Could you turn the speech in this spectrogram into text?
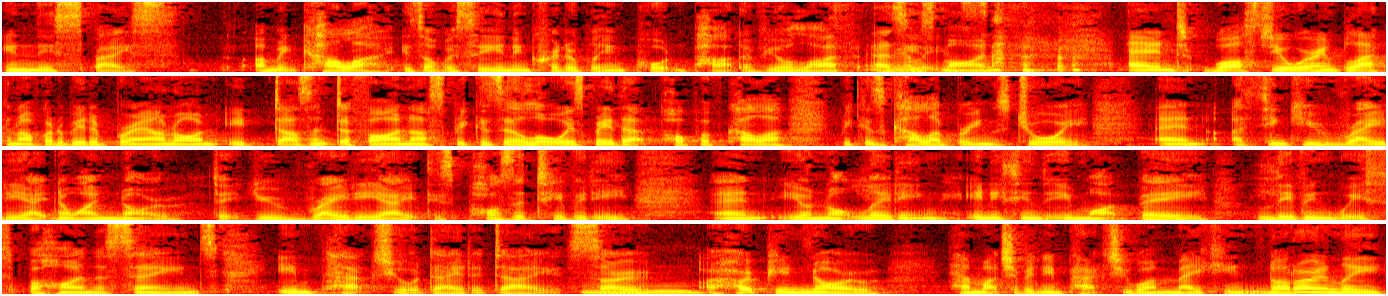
in this space. I mean, colour is obviously an incredibly important part of your life, as really is is. mine. and whilst you're wearing black and I've got a bit of brown on, it doesn't define us because there'll always be that pop of colour because colour brings joy. And I think you radiate, no, I know that you radiate this positivity and you're not letting anything that you might be living with behind the scenes impact your day to day. So mm. I hope you know how much of an impact you are making, not only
